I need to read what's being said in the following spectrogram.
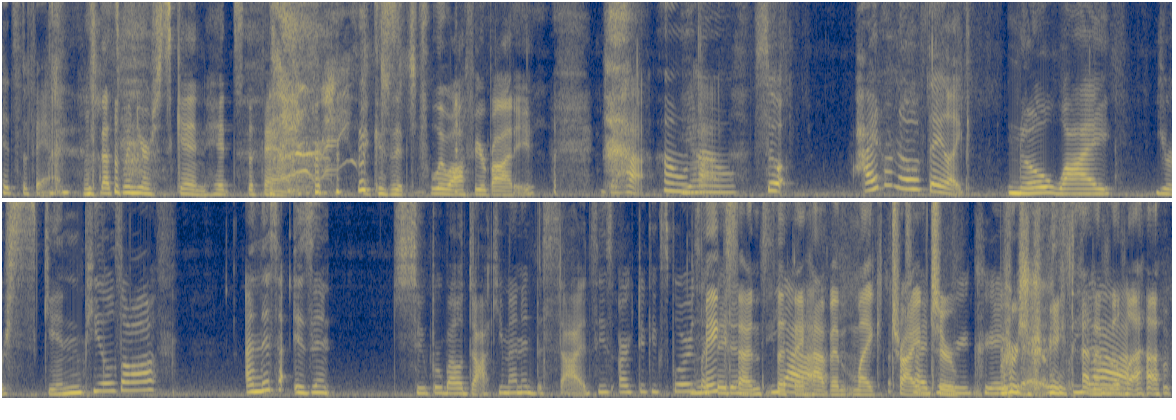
hits the fan. That's when your skin hits the fan because it flew off your body. Yeah. Oh, yeah. no. So I don't know if they like know why your skin peels off. And this isn't super well documented besides these Arctic explorers. Like, they Makes didn't- sense that they haven't like tried, Tried to, to recreate recreate that Yeah. in the lab.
